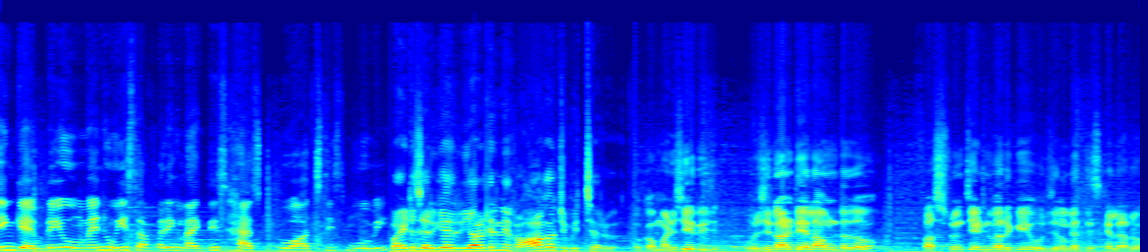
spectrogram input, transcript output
think every women who is suffering like this has to watch this movie బయట జరిగే రియాలిటీని రాగా చూపించారు. ఒక మనిషి ఒరిజినాలిటీ ఎలా ఉంటుందో ఫస్ట్ నుంచి ఎండ్ వరకు ఒరిజినల్గా తీసుకెళ్ళారు.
